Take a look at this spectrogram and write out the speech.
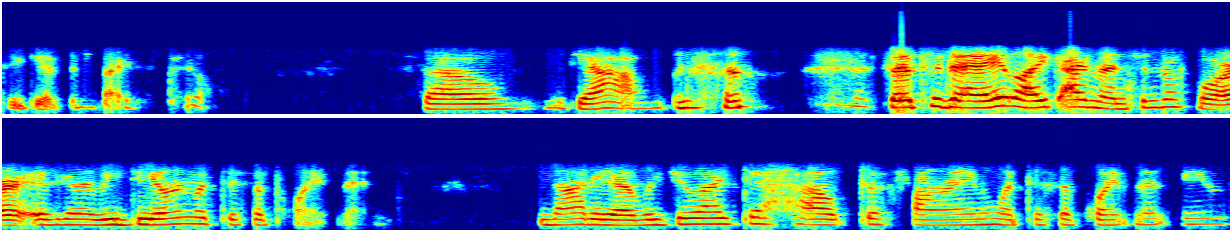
to give advice to. So, yeah. so, today, like I mentioned before, is going to be dealing with disappointment. Nadia, would you like to help define what disappointment means?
